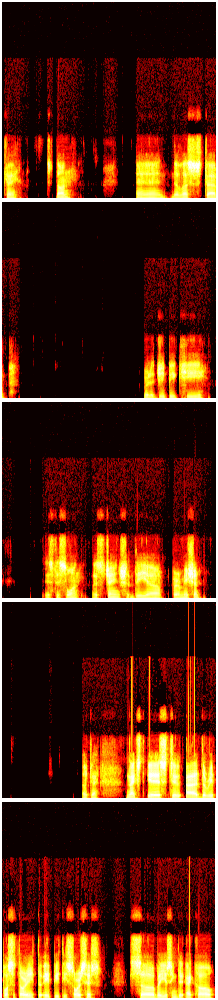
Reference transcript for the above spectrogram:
Okay, it's done. And the last step for the GP key is this one. Let's change the uh, permission. Okay, next is to add the repository to apt sources. So by using the echo,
